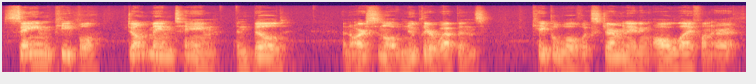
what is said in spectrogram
Sane people don't maintain and build an arsenal of nuclear weapons capable of exterminating all life on Earth.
